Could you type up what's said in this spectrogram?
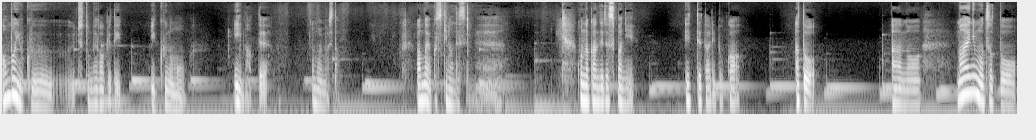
岩盤浴ちょっとめがけていくのもいいなって思いました。岩盤浴好きなんですよね。こんな感じでスパに行ってたりとか。あとあの前にもちょっと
